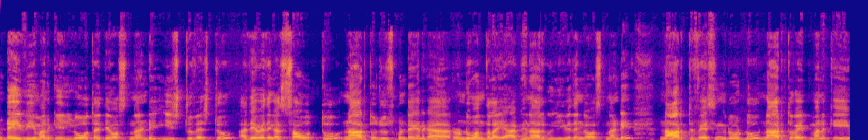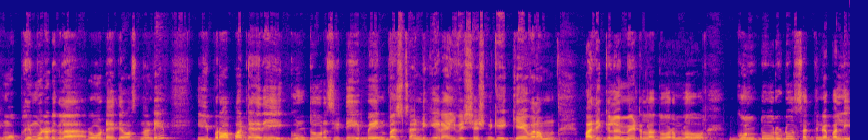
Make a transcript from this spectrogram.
అంటే ఇవి మనకి లోత్ అయితే వస్తుందండి ఈస్ట్ వెస్ట్. అదేవిధంగా సౌత్ నార్త్ చూసుకుంటే కనుక రెండు వందల యాభై నాలుగు ఈ విధంగా వస్తుందండి. నార్త్ ఫేసింగ్ రోడ్డు నార్త్ వైపు మనకి ముప్పై మూడు అడుగుల రోడ్ అయితే వస్తుందండి. ఈ ప్రాపర్టీ అనేది గుంటూరు సిటీ మెయిన్ బస్ స్టాండ్కి రైల్వే స్టేషన్కి కేవలం పది కిలోమీటర్ కిలోమీటర్ల దూరంలో గుంటూరుడు సత్తినపల్లి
